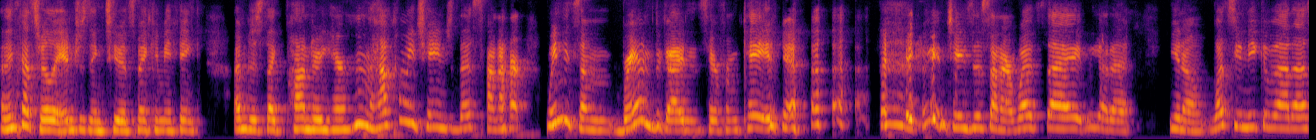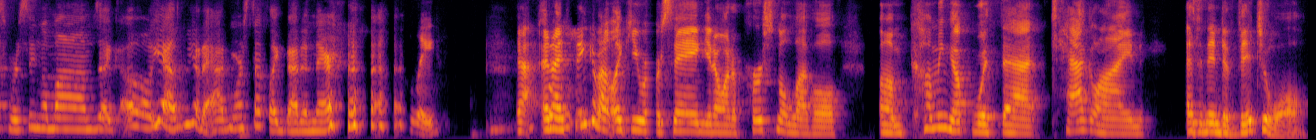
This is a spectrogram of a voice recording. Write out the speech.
I think that's really interesting too. It's making me think. I'm just like pondering here. Hmm, how can we change this on our? We need some brand guidance here from Kate. we can change this on our website. We gotta, you know, what's unique about us? We're single moms. Like, oh yeah, we gotta add more stuff like that in there. Really. Yeah. And I think about, like you were saying, you know, on a personal level, um, coming up with that tagline as an individual,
